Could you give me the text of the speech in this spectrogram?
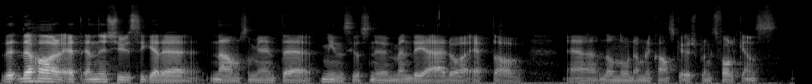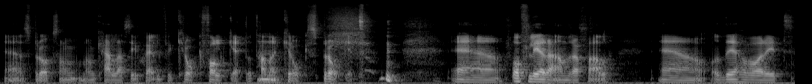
det, det har ett ännu tjusigare namn som jag inte minns just nu men det är då ett av de nordamerikanska ursprungsfolkens eh, språk som de kallar sig själv för kråkfolket och talar kråkspråket. eh, och flera andra fall. Eh, och det har varit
